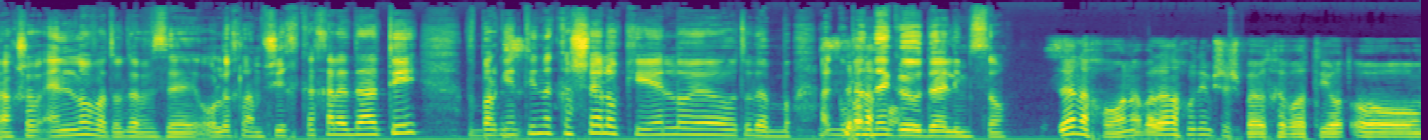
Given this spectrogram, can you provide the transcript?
ועכשיו אין לו, ואתה יודע, וזה הולך להמשיך ככה לדעתי, ובארגנטינה קשה לו כי אין לו, אתה יודע, רק נכון. יודע למסור. זה נכון, אבל אנחנו יודעים שיש בעיות חברתיות, או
